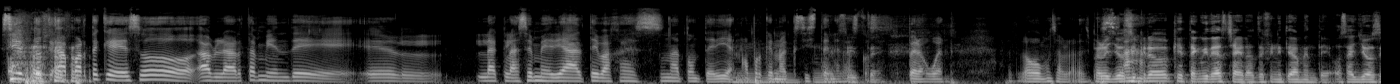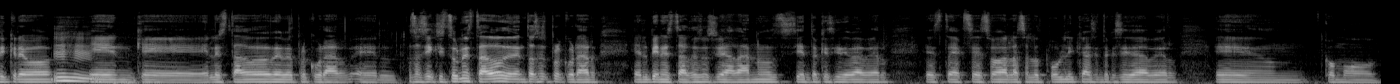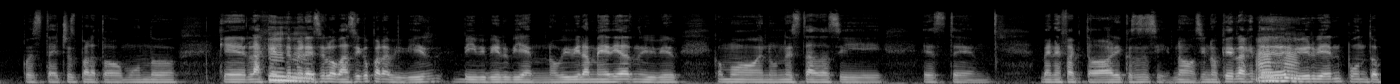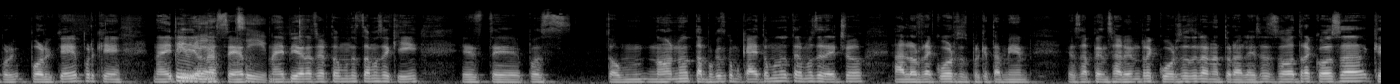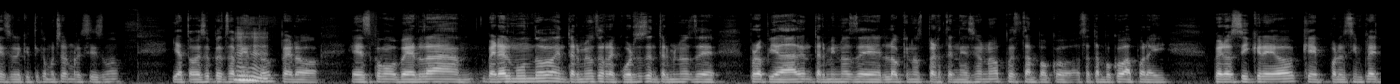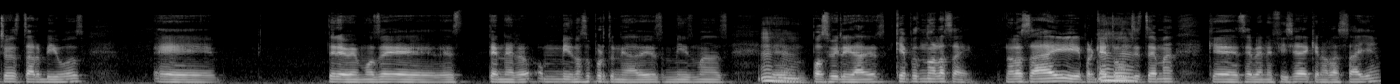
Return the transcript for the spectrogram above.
Siento que, aparte que eso, hablar también de el- la clase media alta y baja es una tontería, ¿no? Porque no existen no esas cosas. Pero bueno, lo vamos a hablar después. Pero yo sí creo que tengo ideas chairas, definitivamente. O sea, yo sí creo en que el Estado debe procurar el... O sea, si existe un Estado, debe entonces procurar el bienestar de sus ciudadanos. Siento que sí debe haber este acceso a la salud pública. Siento que sí debe haber eh, como pues techos para todo mundo. Que la gente merece lo básico para vivir vivir bien. No vivir a medias, ni vivir como en un estado así, este benefactor y cosas así. No, sino que la gente debe vivir bien, punto. ¿Por, por qué? Porque nadie pidió nacer, sí. nadie pidió nacer, todo el mundo estamos aquí, este, pues, todo, no, no, tampoco es como que ay, todo el mundo tenemos derecho a los recursos, porque también, o sea, pensar en recursos de la naturaleza es otra cosa que se le critica mucho al marxismo y a todo ese pensamiento, Ujú. pero es como ver la, ver el mundo en términos de recursos, en términos de propiedad, en términos de lo que nos pertenece o no, pues tampoco, o sea, tampoco va por ahí. Pero sí creo que por el simple hecho de estar vivos, eh, debemos de, de tener mismas oportunidades, mismas eh, Ujú. posibilidades, que pues no las hay. No las hay porque hay todo un sistema que se beneficia de que no las haya.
